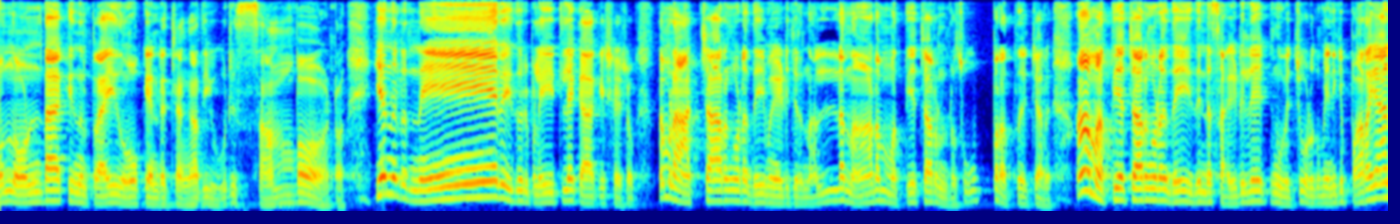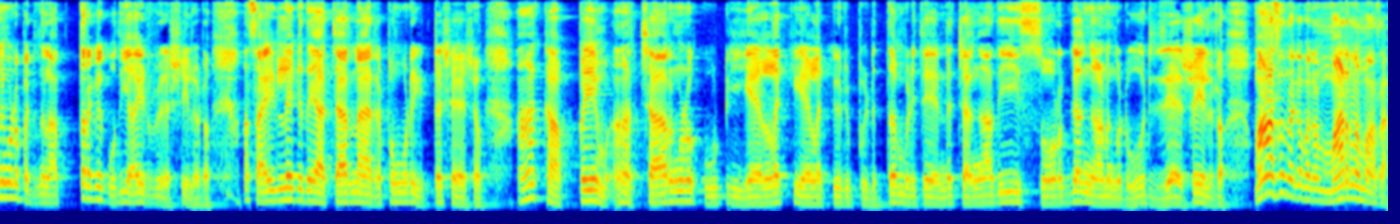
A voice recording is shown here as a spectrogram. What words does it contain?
ഒന്ന് ഉണ്ടാക്കി നിന്ന് ട്രൈ നോക്കി എന്റെ ചങ്ങാതി ഒരു സംഭവം കേട്ടോ. എന്നിട്ട് നേരെ ഇതൊരു പ്ലേറ്റിലേക്ക് ആക്കിയ ശേഷം നമ്മുടെ അച്ചാറും കൂടെ ദൈവം മേടിച്ചിട്ട് നല്ല നാടൻ മത്തിയച്ചാറുണ്ട്. സൂപ്പർ അത്തച്ചാർ ആ മത്തിയച്ചാറും കൂടെ ദേ ഇതിന്റെ സൈഡിലേക്ക് വെച്ച് കൊടുക്കുമ്പോൾ എനിക്ക് പറയാനും കൂടെ പറ്റുന്നില്ല. അത്രയ്ക്ക് കൊതിയായിട്ടൊരു രക്ഷയില്ല കേട്ടോ. ആ സൈഡിലേക്ക് ദേ അച്ചാറിന്റെ അരപ്പം കൂടെ ഇട്ട ശേഷം ആ കപ്പയും ആ അച്ചാറും കൂടെ കൂട്ടി ഇളക്കി ഇളക്കി ഒരു പിടുത്തം പിടിച്ച് എന്റെ ചങ്ങാതി സ്വർഗം കാണും കേട്ടോ ഒരു രക്ഷയില്ല കേട്ടോ മാസം എന്നൊക്കെ പറഞ്ഞാൽ മരണ മാസം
